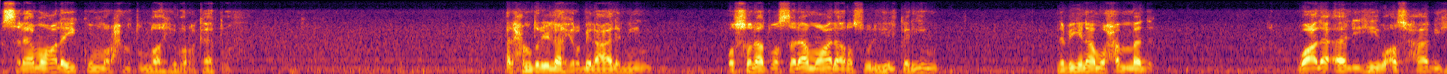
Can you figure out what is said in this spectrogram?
السلام عليكم ورحمة الله وبركاته. الحمد لله رب العالمين والصلاة والسلام على رسوله الكريم نبينا محمد وعلى آله وأصحابه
